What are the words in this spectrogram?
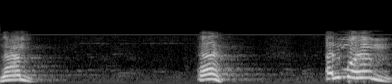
نعم. آه المهم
